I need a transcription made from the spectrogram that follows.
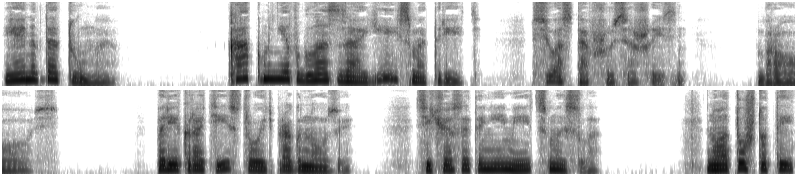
Я иногда думаю, как мне в глаза ей смотреть всю оставшуюся жизнь? Брось. Прекрати строить прогнозы. Сейчас это не имеет смысла. Ну а то, что ты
